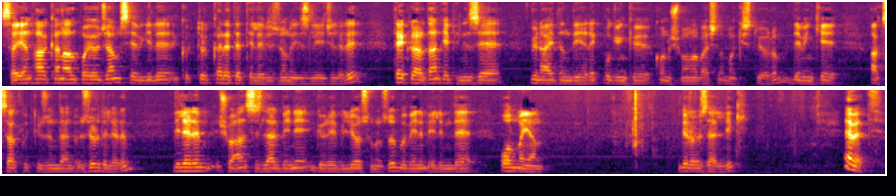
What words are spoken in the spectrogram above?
Sayın Hakan Alpay Hocam, sevgili Türk Karate Televizyonu izleyicileri, tekrardan hepinize günaydın diyerek bugünkü konuşmama başlamak istiyorum. Deminki aksaklık yüzünden özür dilerim. Dilerim şu an sizler beni görebiliyorsunuzdur. Bu benim elimde olmayan bir özellik. Evet,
